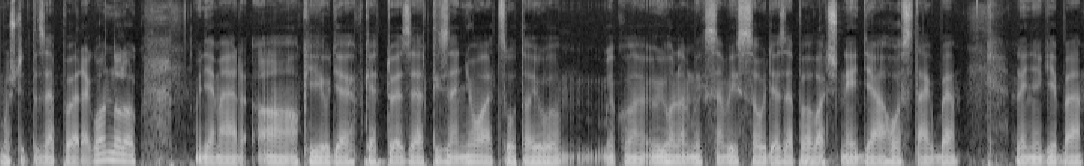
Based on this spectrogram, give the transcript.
most itt az Apple-re gondolok, ugye már a, aki ugye 2018 óta jól, jól emlékszem vissza, hogy az Apple Watch 4 hozták be lényegében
